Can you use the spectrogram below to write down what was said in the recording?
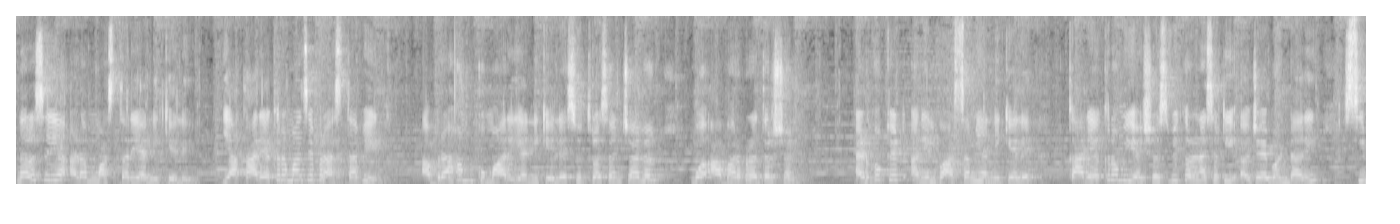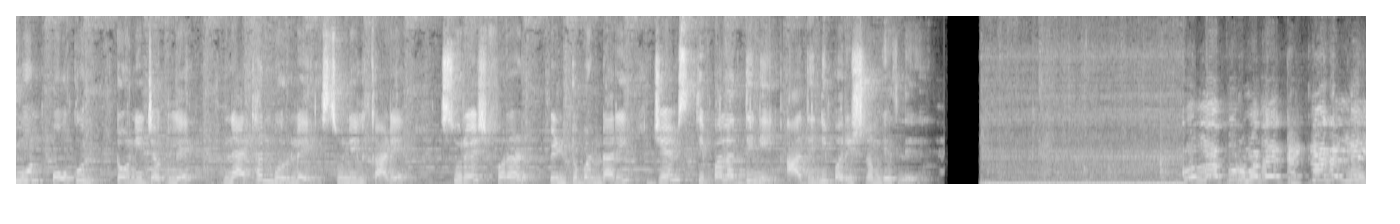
नरसय्या आडम मास्तर यांनी केले. या कार्यक्रमाचे प्रास्ताविक अब्राहम कुमार यांनी केले. सूत्रसंचालन व आभार प्रदर्शन ॲडव्होकेट अनिल वासम यांनी केले. कार्यक्रम यशस्वी करण्यासाठी Ajay Bhandari Simon Pogul Tony Jagle Nathan Burle Sunil Kade Suresh Farad Pintu Bhandari James Tipladdini आदींनी परिश्रम घेतले. कोल्हापूरमध्ये घटना घडली.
